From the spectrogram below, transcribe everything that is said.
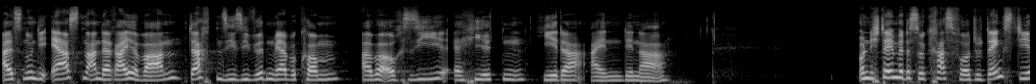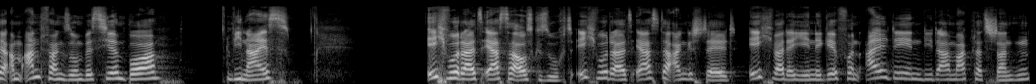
als nun die Ersten an der Reihe waren, dachten sie, sie würden mehr bekommen, aber auch sie erhielten jeder einen Denar. Und ich stelle mir das so krass vor. Du denkst dir am Anfang so ein bisschen, boah, wie nice. Ich wurde als Erster ausgesucht. Ich wurde als Erster angestellt. Ich war derjenige von all denen, die da am Marktplatz standen,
